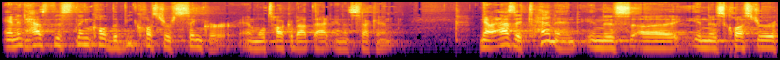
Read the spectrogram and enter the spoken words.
And it has this thing called the vCluster Syncer, and we'll talk about that in a second. Now, as a tenant in this, uh, in this cluster,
